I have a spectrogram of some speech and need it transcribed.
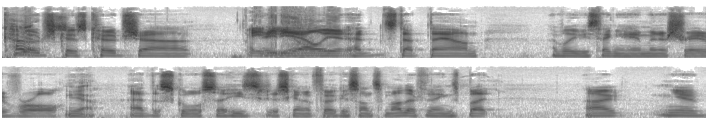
coach Yes. because Coach uh, A.D. A.D. Elliott. Elliott had stepped down. I believe he's taking an administrative role Yeah. at the school, so he's just going to focus on some other things. But, uh, you know,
